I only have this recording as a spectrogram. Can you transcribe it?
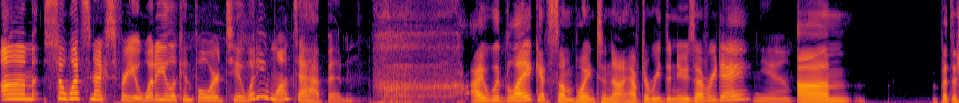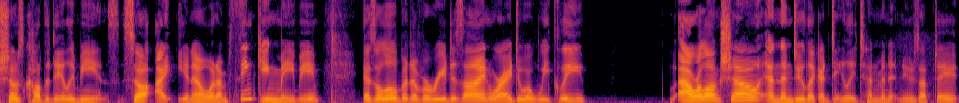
Um. So what's next for you? What are you looking forward to? What do you want to happen? I would like at some point to not have to read the news every day. Yeah. Um, but the show's called the Daily Beans, so I, you know, what I'm thinking maybe is a little bit of a redesign where I do a weekly, hour-long show and then do like a daily 10-minute news update,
